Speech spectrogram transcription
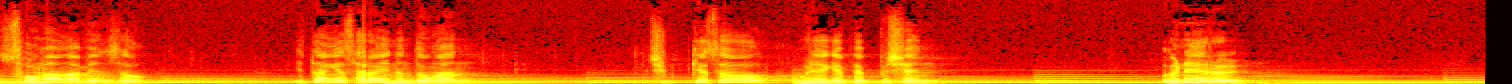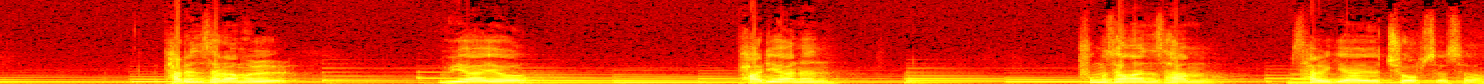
소망하면서 이 땅에 살아있는 동안 주께서 우리에게 베푸신 은혜를 다른 사람을 위하여 발휘하는 풍성한 삶 살게 하여 주옵소서.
